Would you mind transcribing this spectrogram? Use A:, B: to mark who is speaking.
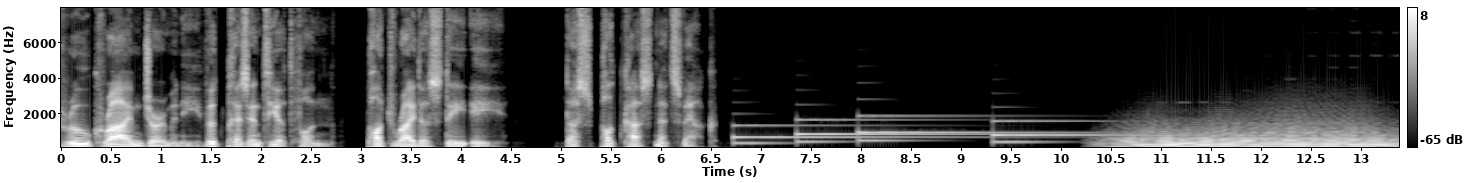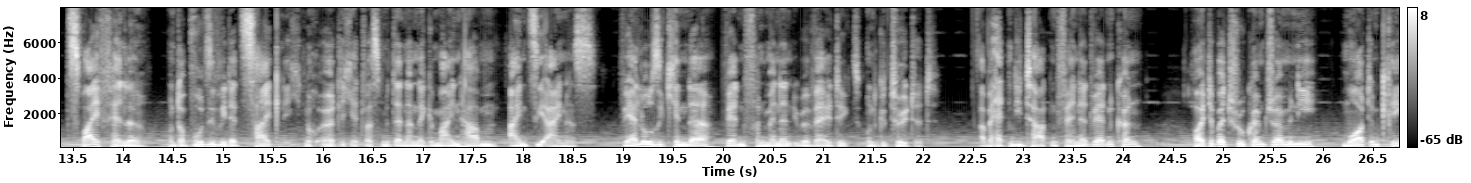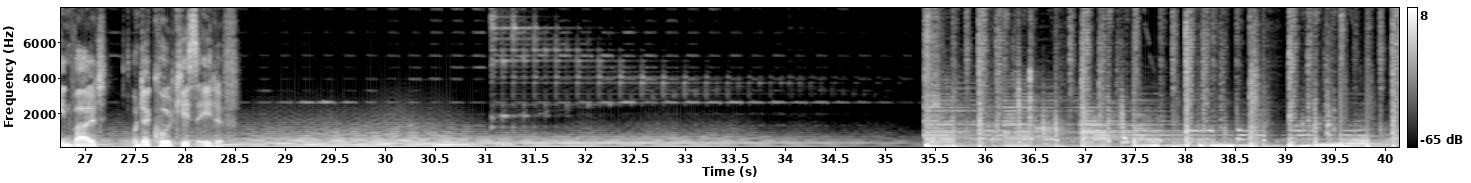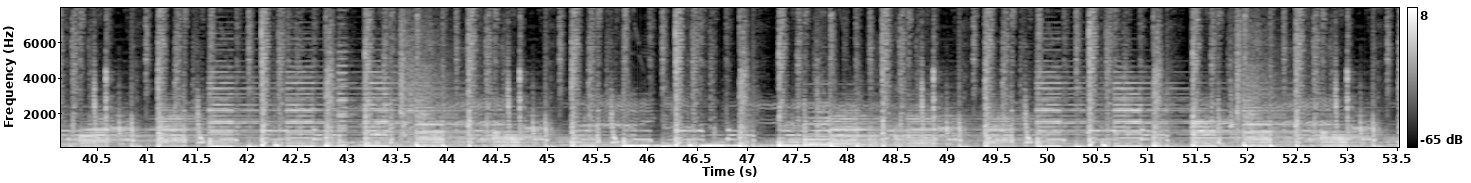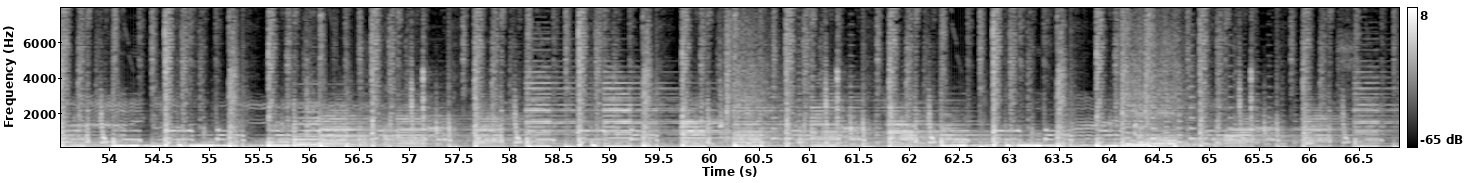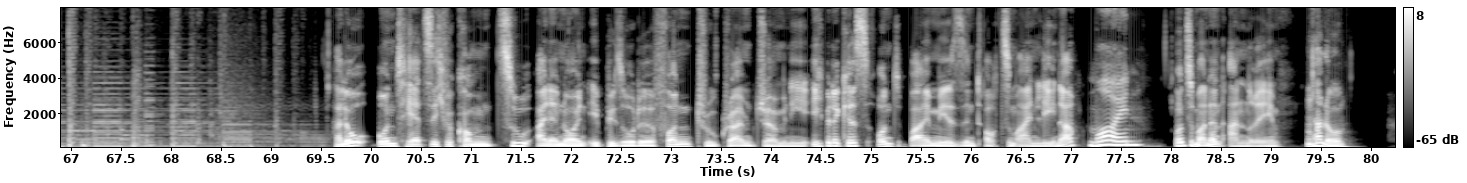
A: True Crime Germany wird präsentiert von podriders.de, das Podcast-Netzwerk.
B: Zwei Fälle, und obwohl sie weder zeitlich noch örtlich etwas miteinander gemein haben, eint sie eines. Wehrlose Kinder werden von Männern überwältigt und getötet. Aber hätten die Taten verhindert werden können? Heute bei True Crime Germany, Mord im Krähenwald und der Cold Case Elif. Hallo und herzlich willkommen zu einer neuen Episode von True Crime Germany. Ich bin der Chris und bei mir sind auch zum einen Lena.
C: Moin.
B: Und zum anderen André.
D: Hallo.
